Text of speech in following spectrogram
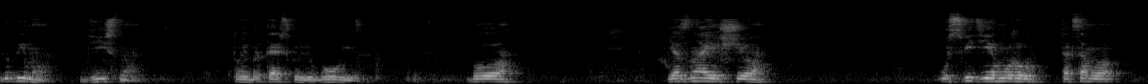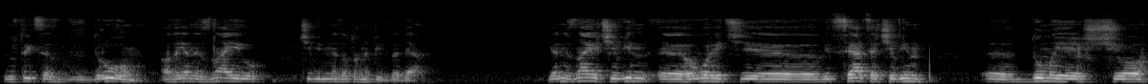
Любімо дійсно тою братерською любов'ю. Бо я знаю, що у світі я можу так само зустрітися з другом, але я не знаю, чи він мене завтра не підведе. Я не знаю, чи він е, говорить е, від серця, чи він е, думає, що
